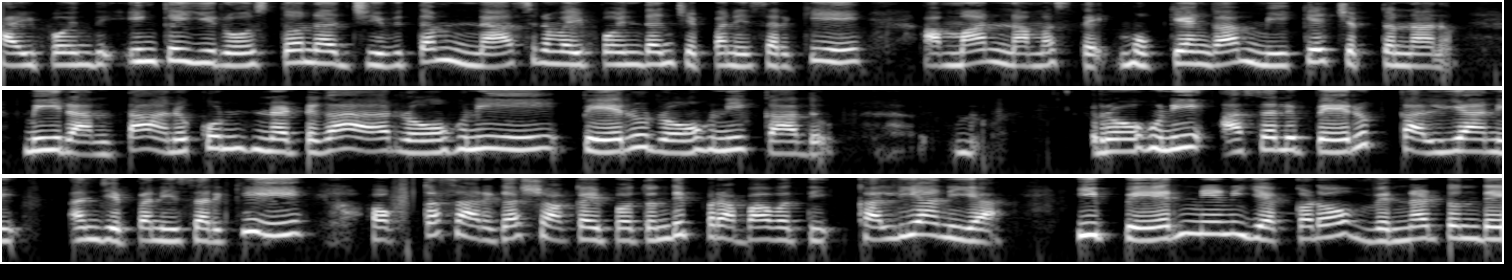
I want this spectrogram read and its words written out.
అయిపోయింది. ఇంకా ఈ రోజుతో నా జీవితం నాశనం అయిపోయిందని చెప్పనేసరికి అమ్మ నమస్తే. ముఖ్యంగా మీకే చెప్తున్నాను. మీరంతా అనుకుంటున్నట్టుగా రోహిణి పేరు రోహిణి కాదు. రోహిణి అసలు పేరు కళ్యాణి అని చెప్పనేసరికి ఒక్కసారిగా షాక్ అయిపోతుంది ప్రభావతి. కళ్యాణియా? ఈ పేరు నేను ఎక్కడో విన్నట్టుందే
